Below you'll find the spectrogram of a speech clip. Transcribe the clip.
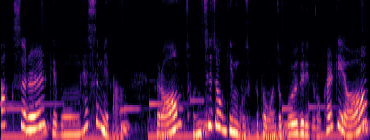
박스를 개봉했습니다. 그럼 전체적인 모습부터 먼저 보여드리도록 할게요.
